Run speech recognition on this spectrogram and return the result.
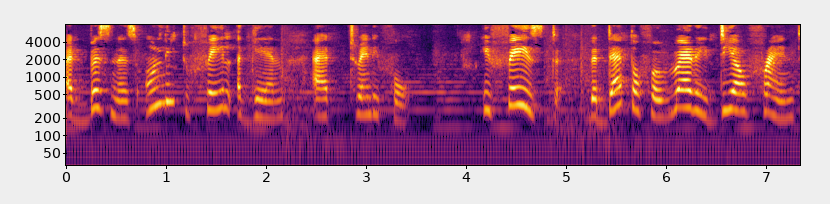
at business only to fail again at 24. He faced the death of a very dear friend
